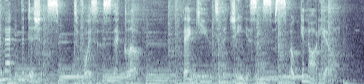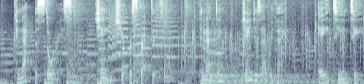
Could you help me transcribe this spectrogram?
Connect the dishes to voices that glow. Thank you to the geniuses of spoken audio. Connect the stories. Change your perspective. Connecting changes everything. AT&T.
